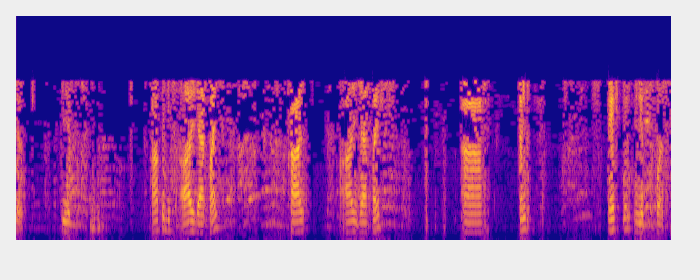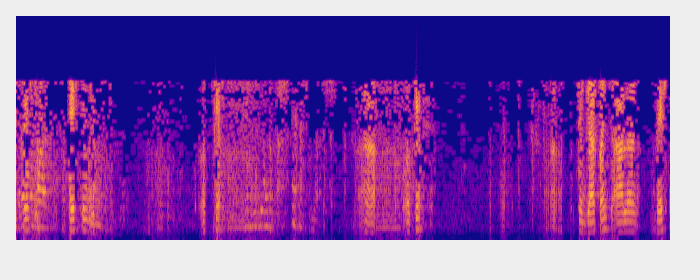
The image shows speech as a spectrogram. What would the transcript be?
so lib copy this all jar files. Call all jar files. Uh, and lib file paste, paste in lib okay. Uh, okay. Uh, the jar files all are paste.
